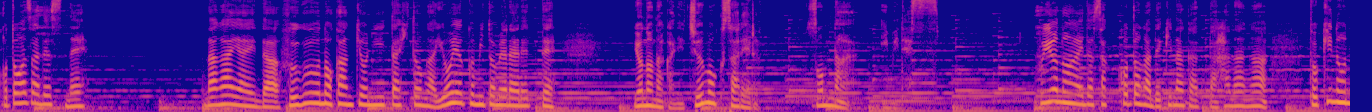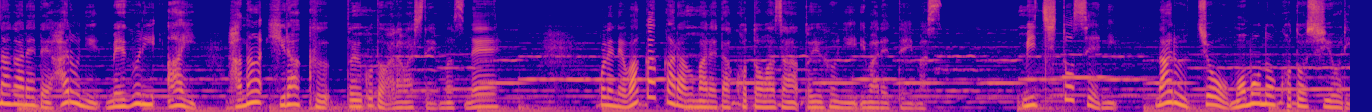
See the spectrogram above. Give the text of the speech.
ことわざですね。長い間不遇の環境にいた人がようやく認められて世の中に注目される。そんな意味です。冬の間咲くことができなかった花が時の流れで春に巡り合い花開くということを表していますね。これね和歌から生まれたことわざというふうに言われています。道とせになる蝶桃の今年より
